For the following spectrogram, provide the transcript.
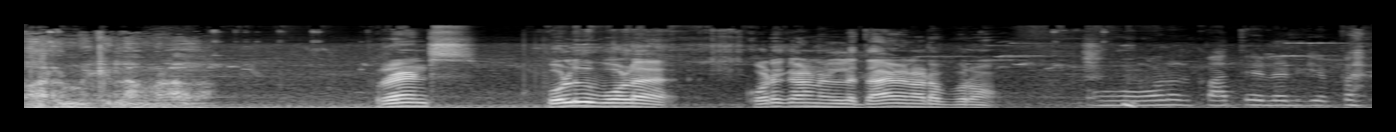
ஆரம்பிக்கலாங்களா? ஃப்ரெண்ட்ஸ் பொழுது போல் கொடைக்கானலில் தாய நட போகிறோம் ஓனர் பார்த்து என்னன்னு கேட்பேன்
